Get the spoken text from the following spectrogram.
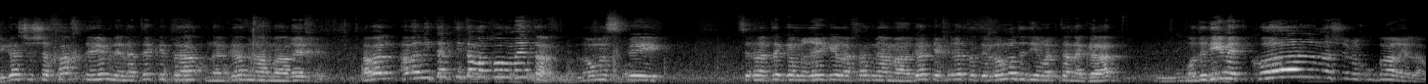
בגלל ששכחתם לנתק את הנגד מהמערכת. אבל, אבל ניתקתי את המקור מתח. לא מספיק. צריך לנתק גם רגל אחת מהמעגל, כי אחרת אתם לא מודדים רק את הנגד, מודדים את כל מה שמחובר אליו.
